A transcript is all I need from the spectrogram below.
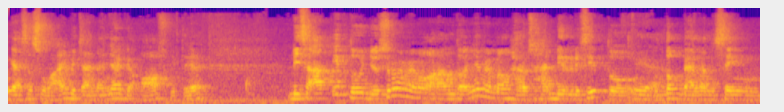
nggak sesuai bercandanya agak off gitu ya di saat itu justru memang orang tuanya memang harus hadir di situ Iya. untuk balancing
